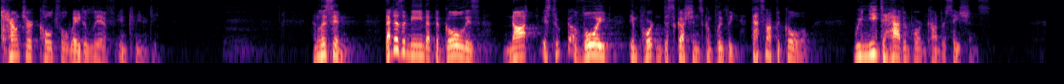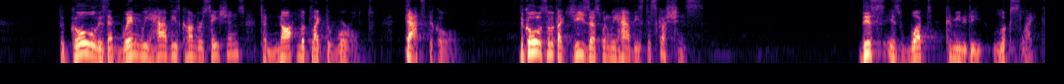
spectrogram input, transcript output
countercultural way to live in community. And listen, that doesn't mean that the goal is not is to avoid important discussions completely. That's not the goal. We need to have important conversations. The goal is that when we have these conversations, to not look like the world. That's the goal. The goal is to look like Jesus when we have these discussions. This is what community looks like.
